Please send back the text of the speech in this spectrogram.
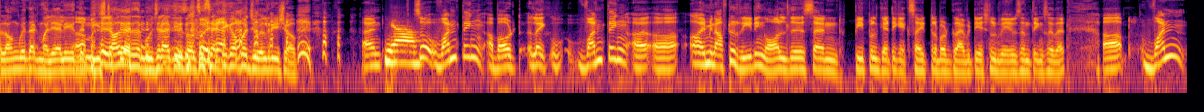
along with that Malayali, the Um, tea stall, there is a Gujarati is also setting up a jewelry shop. And Yeah. so one thing about like one thing, uh, uh, I mean, after reading all this and people getting excited about gravitational waves and things like that, uh, one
